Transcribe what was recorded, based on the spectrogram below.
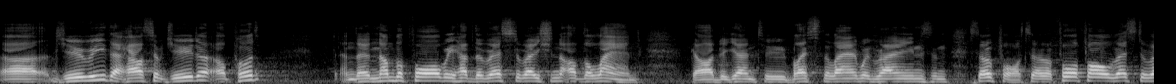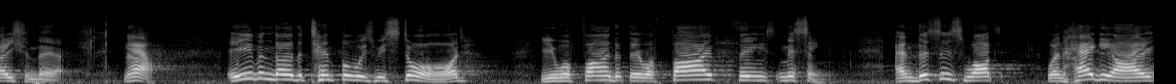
uh, Jewry, the house of Judah, I'll put. And then number four, we have the restoration of the land. God began to bless the land with rains and so forth. So a fourfold restoration there. Now, even though the temple was restored, you will find that there were five things missing. And this is what, when Haggai,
